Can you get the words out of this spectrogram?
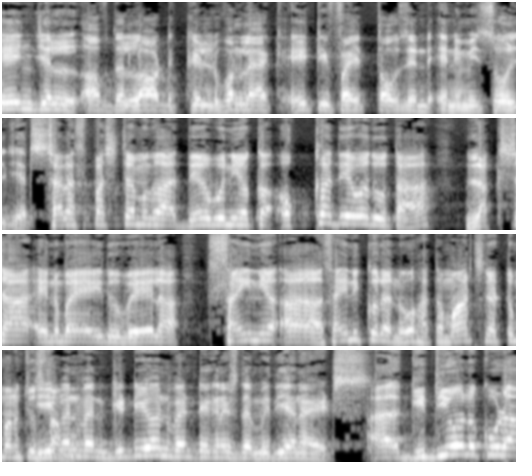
angel of the Lord killed one lakh eighty five thousand ఎనిమిది సోల్జర్స్ చాలా స్పష్టంగా దేవుని యొక్క ఒక్క దేవదూత లక్ష ఎనభై ఐదు వేల సైన్య సైనికులను హతమార్చినట్టు మనం చూస్తాం Gideon went against the Midianites Gideon కూడా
